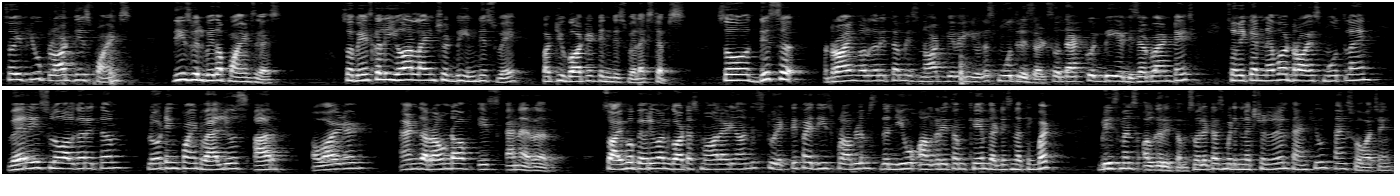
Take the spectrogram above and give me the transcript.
so if you plot these points these will be the points guys. So basically your line should be in this way but you got it in this way like steps. So this uh, drawing algorithm is not giving you the smooth result. So that could be a disadvantage so we can never draw a smooth line very slow algorithm, floating point values are avoided and the round off is an error. So I hope everyone got a small idea on this. To rectify these problems, the new algorithm came that is nothing but Bresenham's algorithm. So let us meet in the next tutorial. Thank you. Thanks for watching.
